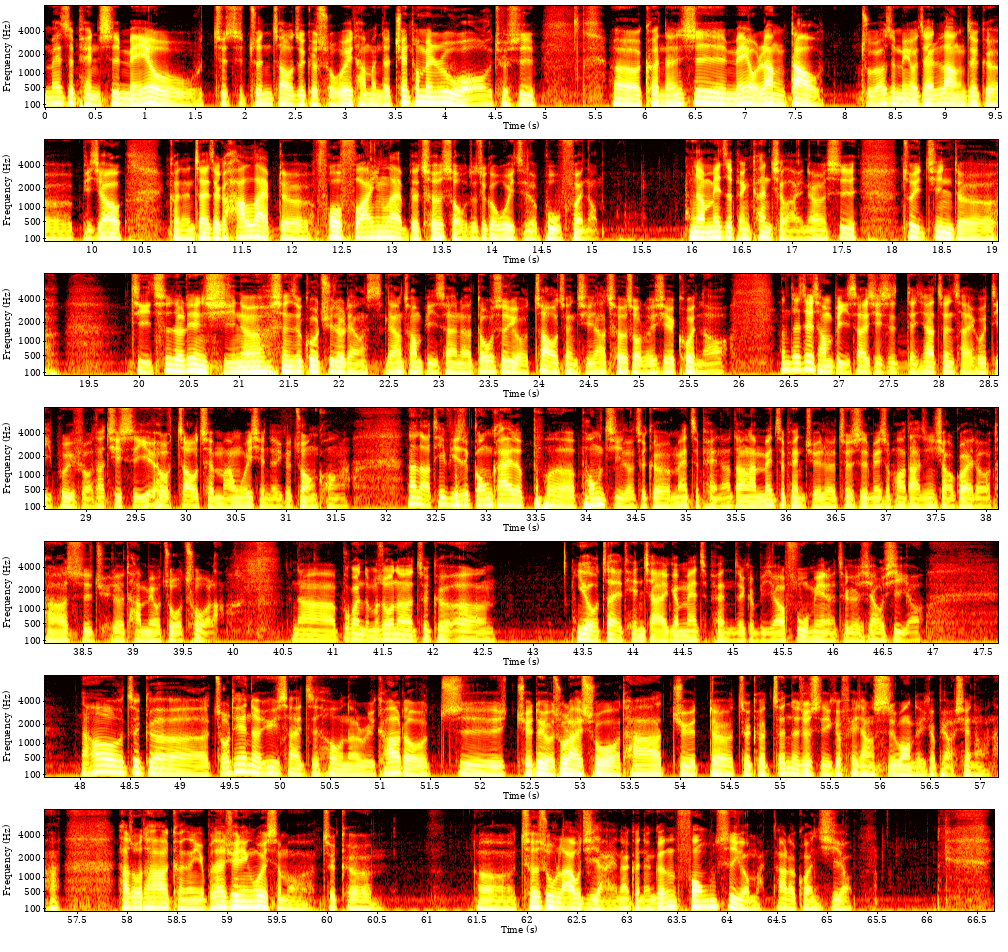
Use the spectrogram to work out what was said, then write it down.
Mazepen 是没有就是遵照这个所谓他们的 Gentleman Rule，就是呃，可能是没有让道，主要是没有在让这个比较可能在这个 Hard Lap 的 For Flying Lap 的车手的这个位置的部分哦。那 Mazepin 看起来呢，是最近的几次的练习呢，甚至过去的两两场比赛呢，都是有造成其他车手的一些困扰。那在这场比赛，其实等一下正赛也会 debrief，它其实也有造成蛮危险的一个状况啊。那老 T V 是公开了呃抨击了这个 Mazepin，那当然 Mazepin 觉得这是没什么好大惊小怪的哦，他是觉得他没有做错啦。那不管怎么说呢，这个呃。又再添加一个 Matpen 这个比较负面的这个消息哦，然后这个昨天的预赛之后呢，Ricardo 是绝对有出来说，他觉得这个真的就是一个非常失望的一个表现哦。他他说他可能也不太确定为什么这个呃车速拉不起来，那可能跟风是有蛮大的关系哦。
